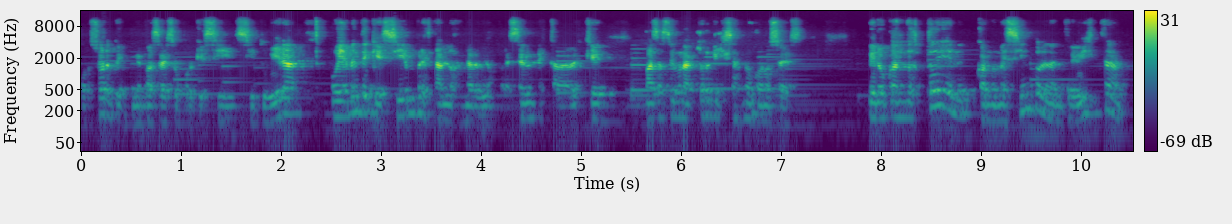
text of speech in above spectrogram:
por suerte me pasa eso, porque si, si tuviera, obviamente que siempre están los nervios presentes cada vez que vas a ser un actor que quizás no conoces. Pero cuando estoy en, cuando me siento en la entrevista,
